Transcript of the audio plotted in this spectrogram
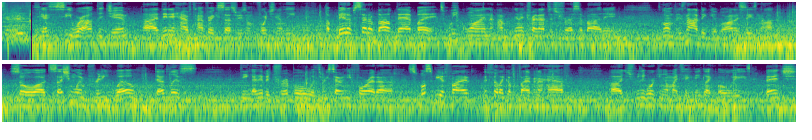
So you guys can see we're out the gym. Uh, I didn't have time for accessories, unfortunately. A bit upset about that, but it's week one. I'm gonna try not to stress about it. It's going. It's not a big deal, but honestly, it's not. So uh, the session went pretty well. Deadlifts. I think I did a triple with 374 at a. It's supposed to be a five. I felt like a five and a half. Uh, just really working on my technique like always. Bench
